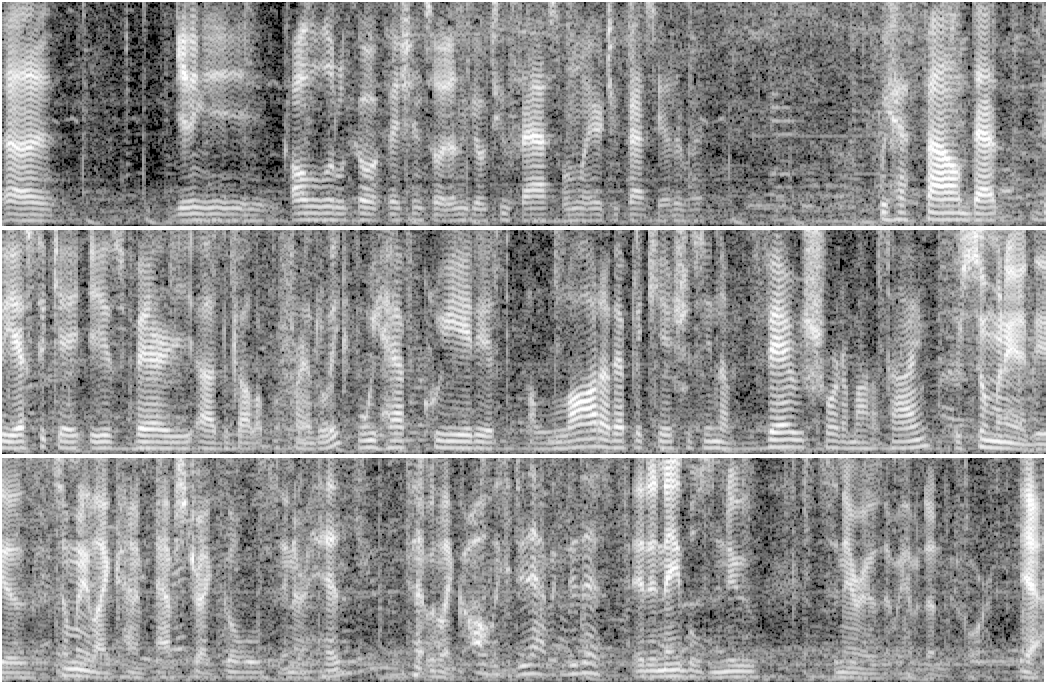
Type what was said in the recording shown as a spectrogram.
Uh, getting all the little coefficients so it doesn't go too fast one way or too fast the other way. We have found that the SDK is very uh, developer friendly. We have created a lot of applications in a very short amount of time. There's so many ideas, so many like kind of abstract goals in our heads that we're like, oh, we could do that, we could do this. It enables new scenarios that we haven't done before. Yeah,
